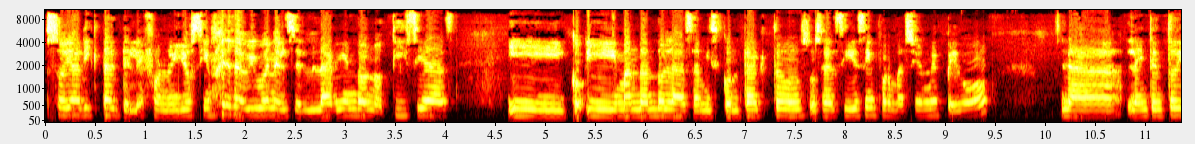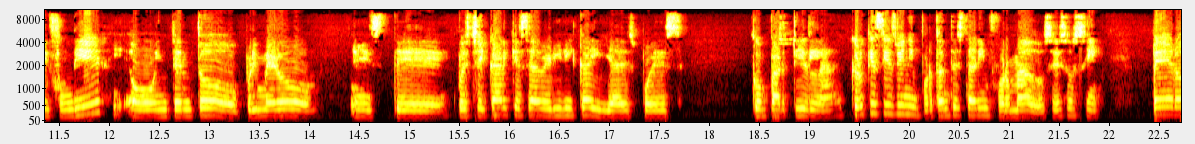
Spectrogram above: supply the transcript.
soy adicta al teléfono y yo siempre la vivo en el celular viendo noticias y, y mandándolas a mis contactos, o sea, si esa información me pegó, la, la intento difundir o intento primero este pues checar que sea verídica y ya después compartirla. Creo que sí es bien importante estar informados, eso sí, pero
